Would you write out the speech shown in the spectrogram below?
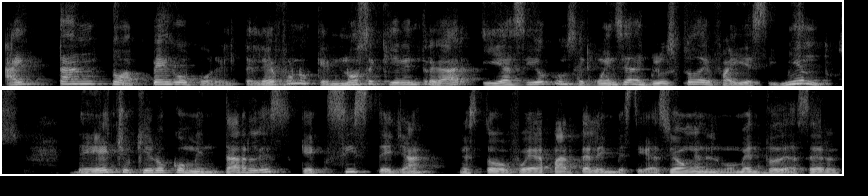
hay tanto apego por el teléfono que no se quiere entregar y ha sido consecuencia incluso de fallecimientos. De hecho, quiero comentarles que existe ya, esto fue aparte de la investigación en el momento de hacer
